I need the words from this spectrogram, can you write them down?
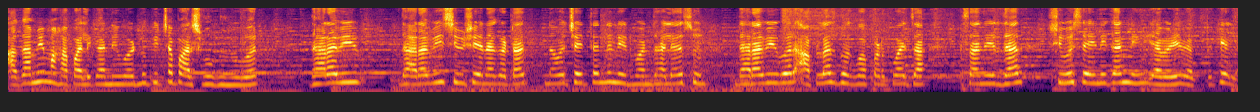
आगामी महापालिका निवडणुकीच्या पार्श्वभूमीवर धारावी धारावी शिवसेना गटात नवचैतन्य निर्माण झाले असून धारावीवर आपलाच भगवा फडकवायचा असा निर्धार शिवसैनिकांनी यावेळी व्यक्त केला.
